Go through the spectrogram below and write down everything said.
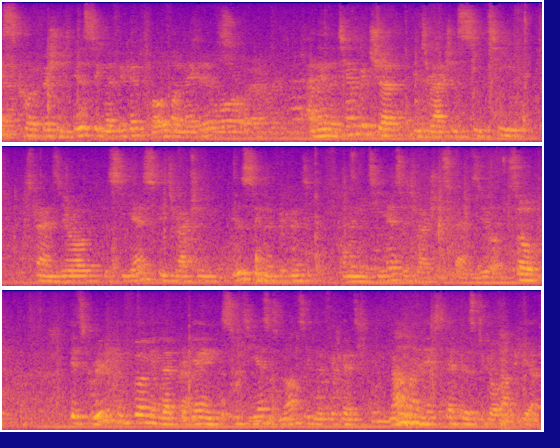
S coefficient is significant, both are negatives. And then the temperature interaction CT spans zero, the CS interaction is significant, and then the TS interaction spans zero. So it's really confirming that, again, CTS is not significant. Now my next step is to go up here.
